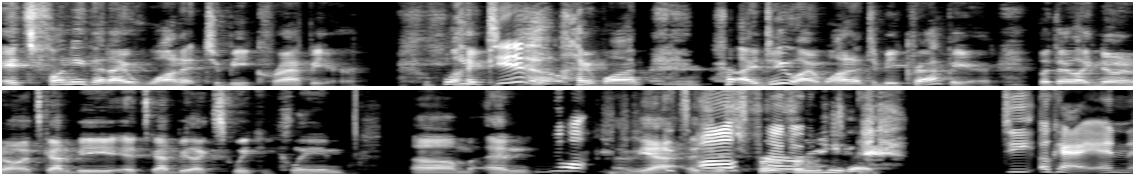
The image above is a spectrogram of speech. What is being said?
it's funny that I want it to be crappier. like you do. I want I do. I want it to be crappier. But they're like, no, no, no, it's gotta be it's gotta be like squeaky clean. Um, and well, uh, yeah, it's, it's also, for for me that. Do you, okay, and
